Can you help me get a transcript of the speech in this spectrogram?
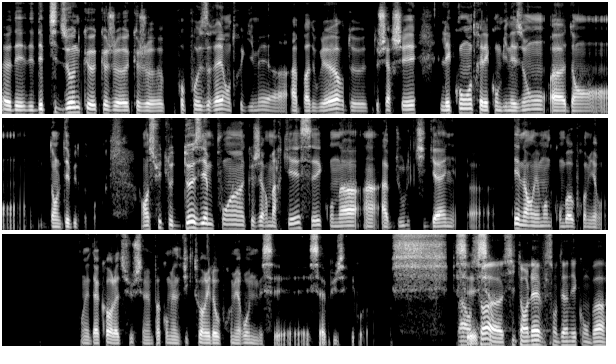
euh, des, petites zones que, que, je, que je proposerais entre guillemets à, à Brad Wheeler de, de, chercher les contres et les combinaisons euh, dans, dans le début de Ensuite, le deuxième point que j'ai remarqué, c'est qu'on a un Abdul qui gagne euh, énormément de combats au premier round. On est d'accord là-dessus, je sais même pas combien de victoires il a au premier round, mais c'est abusé. Quoi. Bah, en soi, euh, si t'enlèves son dernier combat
